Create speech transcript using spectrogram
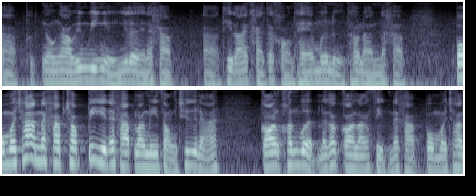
อ่าเงาเงาวิ่งวิ่งอย่างนี้เลยนะครับอ่าที่ร้านขายแต่ของแท้มือหนึ่งเท่านั้นนะครับ โปรโมชั่นนะครับช้อปปี้นะครับ เรามี 2 ชื่อนะกรคอนเวิร์ตแล้วก็กรลังสิตนะครับ โปรโมชั่น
